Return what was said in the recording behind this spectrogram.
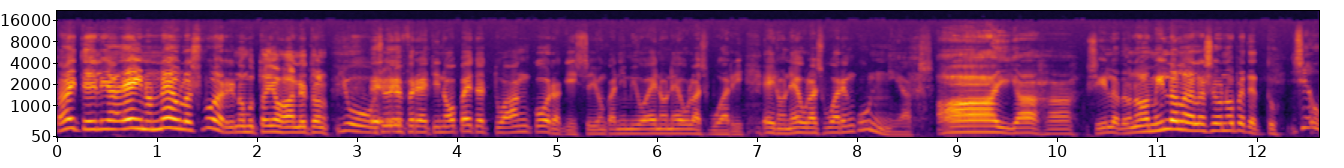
Taiteilija Eino Neulasvuori, no mutta johan nyt on... Juu, E- e- Sylfredin opetettu Ankorakissa, jonka nimi on Eino Neulasvuori, Eino Neulasvuoren kunniaksi. Ai jaha, sillä tavalla. No millä lailla se on opetettu? Se on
